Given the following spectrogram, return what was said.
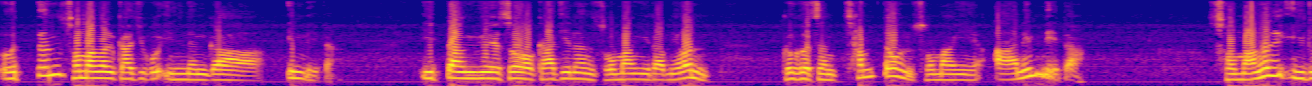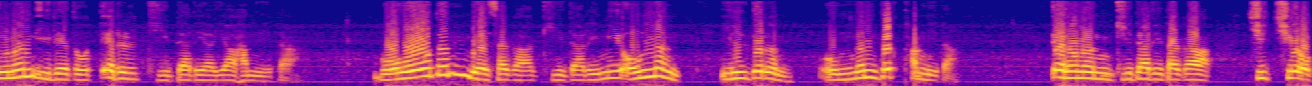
어떤 소망을 가지고 있는가입니다. 이 땅 위에서 가지는 소망이라면 그것은 참다운 소망이 아닙니다. 소망을 이루는 일에도 때를 기다려야 합니다. 모든 매사가 기다림이 없는 일들은 없는 듯 합니다. 때로는 기다리다가 지치어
